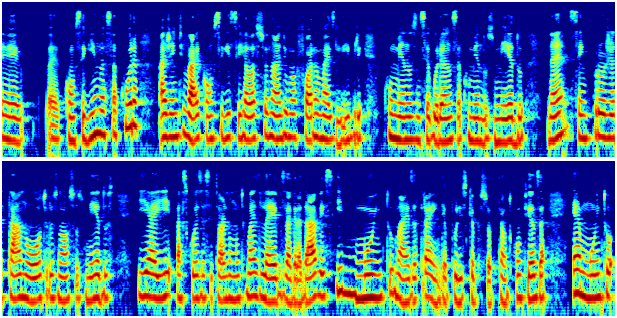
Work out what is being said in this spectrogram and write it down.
é, é, conseguindo essa cura, a gente vai conseguir se relacionar de uma forma mais livre, com menos insegurança, com menos medo, né? Sem projetar no outro os nossos medos. E aí as coisas se tornam muito mais leves, agradáveis e muito mais atraentes. É por isso que a pessoa que tem autoconfiança é muito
